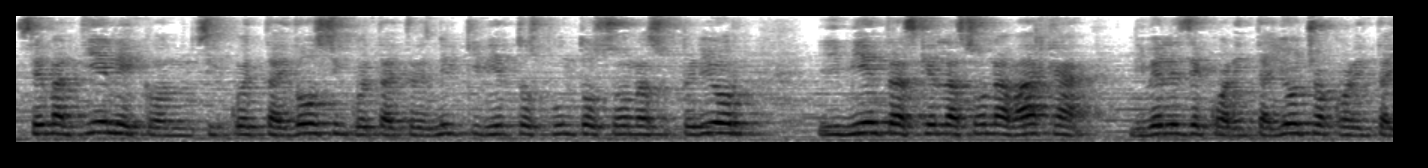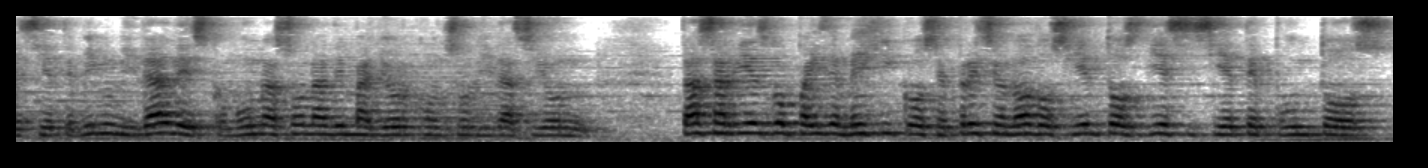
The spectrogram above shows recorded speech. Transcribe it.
se mantiene con 52, 53.500 puntos zona superior y mientras que en la zona baja niveles de 48 a 47 mil unidades como una zona de mayor consolidación. Tasa riesgo país de México se presionó a 217 puntos.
